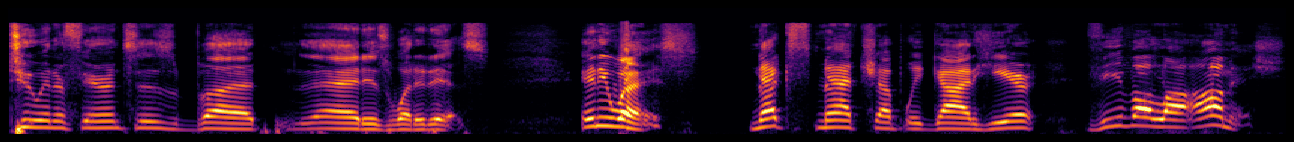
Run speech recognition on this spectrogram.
two interferences, but that is what it is. Anyways, next matchup we got here Viva la Amish,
